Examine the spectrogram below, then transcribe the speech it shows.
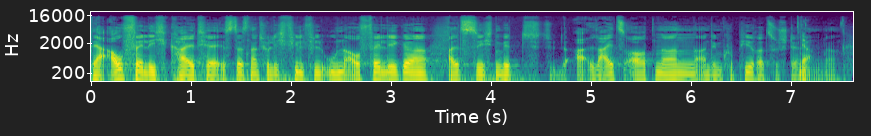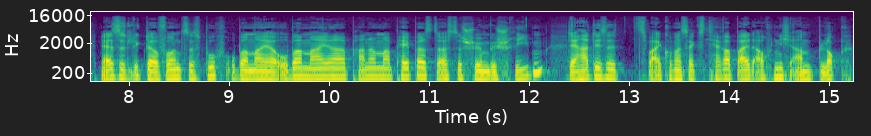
der Auffälligkeit her ist das natürlich viel, viel unauffälliger, als sich mit Leitsordnern an den Kopierer zu stellen. Ja. Ne? Ja, es liegt da vor uns das Buch Obermeier, Obermeier, Panama Papers, da ist das schön beschrieben. Der hat diese 2,6 Terabyte auch nicht am Block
